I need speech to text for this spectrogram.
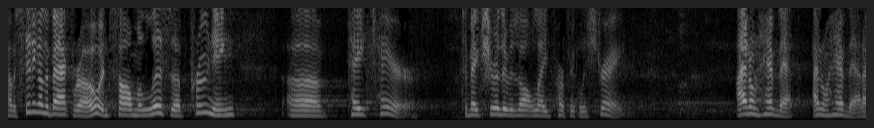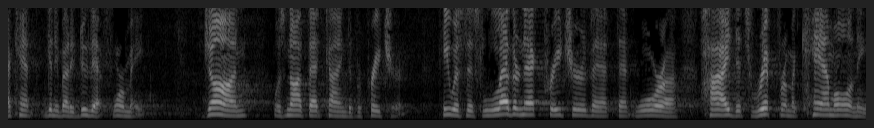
I was sitting on the back row and saw Melissa pruning uh, Tate's hair to make sure that it was all laid perfectly straight. I don't have that. I don't have that. I can't get anybody to do that for me. John was not that kind of a preacher. He was this leatherneck preacher that, that wore a hide that's ripped from a camel and he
